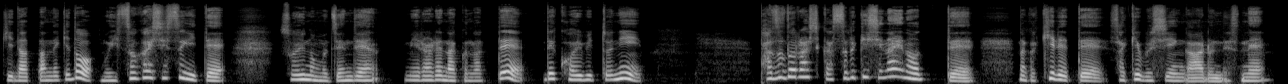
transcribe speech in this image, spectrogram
きだったんだけど、もう忙しすぎて、そういうのも全然見られなくなって、で、恋人に、パズドラしかする気しないのって、なんか切れて叫ぶシーンがあるんですね。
